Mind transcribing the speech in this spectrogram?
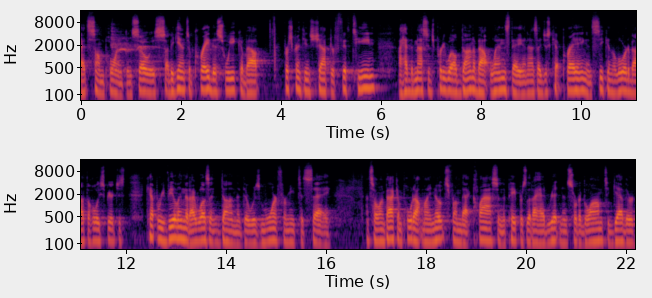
at some point. And so as I began to pray this week about 1 Corinthians chapter 15. I had the message pretty well done about Wednesday, and as I just kept praying and seeking the Lord about the Holy Spirit, just kept revealing that I wasn't done, that there was more for me to say. And so I went back and pulled out my notes from that class and the papers that I had written and sort of glommed together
